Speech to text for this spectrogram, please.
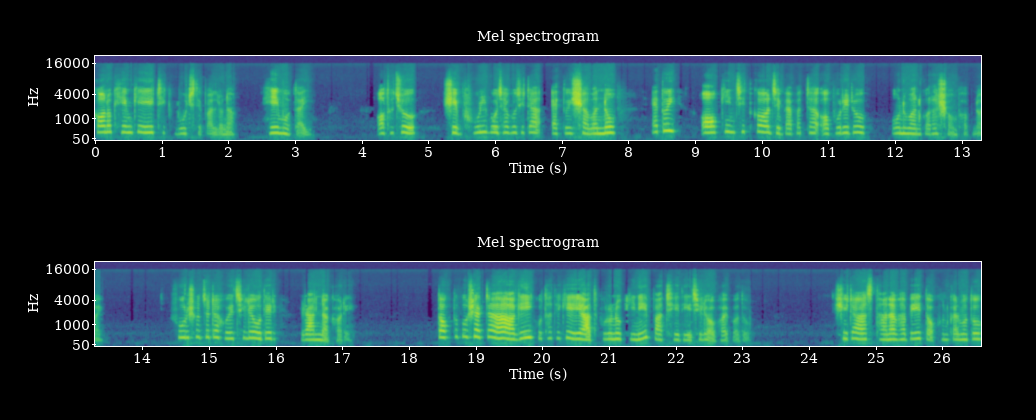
কনক হেমকে ঠিক বুঝতে পারল না, হেমও তাই। অথচ সে ভুল বোঝাবুঝিটা এতই সামান্য, এতই অকিঞ্চিতকর যে ব্যাপারটা অপরেরও অনুমান করা সম্ভব নয়। ফুলসজ্জাটা হয়েছিল ওদের রান্নাঘরে। তক্তপোষ একটা আগেই কোথা থেকে আধ পুরনো কিনে পাঠিয়ে দিয়েছিল অভয়পদ। সেটা স্থানাভাবে তখনকার মতো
